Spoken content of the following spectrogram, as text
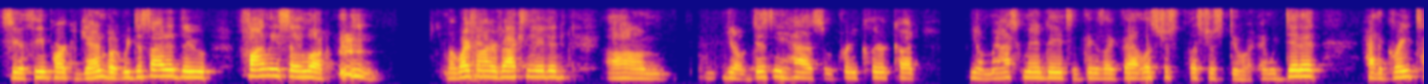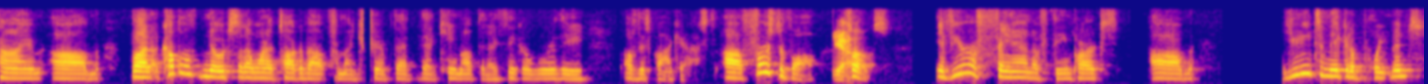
see a theme park again? But we decided to finally say, look, my wife and I are vaccinated. Um, you know, Disney has some pretty clear cut, you know, mask mandates and things like that. Let's just let's just do it. And we did it. Had a great time. Um, but a couple of notes that I want to talk about from my trip that that came up that I think are worthy of this podcast. Uh, first of all, Yeah. folks, if you're a fan of theme parks, um, you need to make an appointment.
